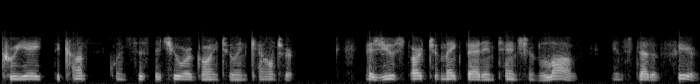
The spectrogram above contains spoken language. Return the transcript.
create the consequences that you are going to encounter. As you start to make that intention love instead of fear,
